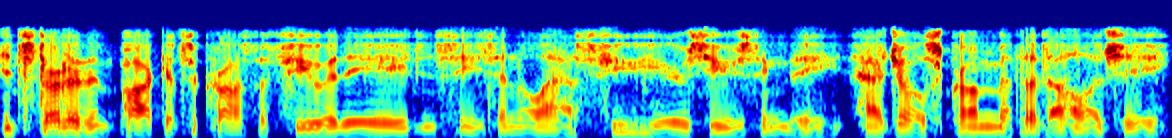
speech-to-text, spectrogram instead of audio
It started in pockets across a few of the agencies in the last few years using the Agile Scrum methodology.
